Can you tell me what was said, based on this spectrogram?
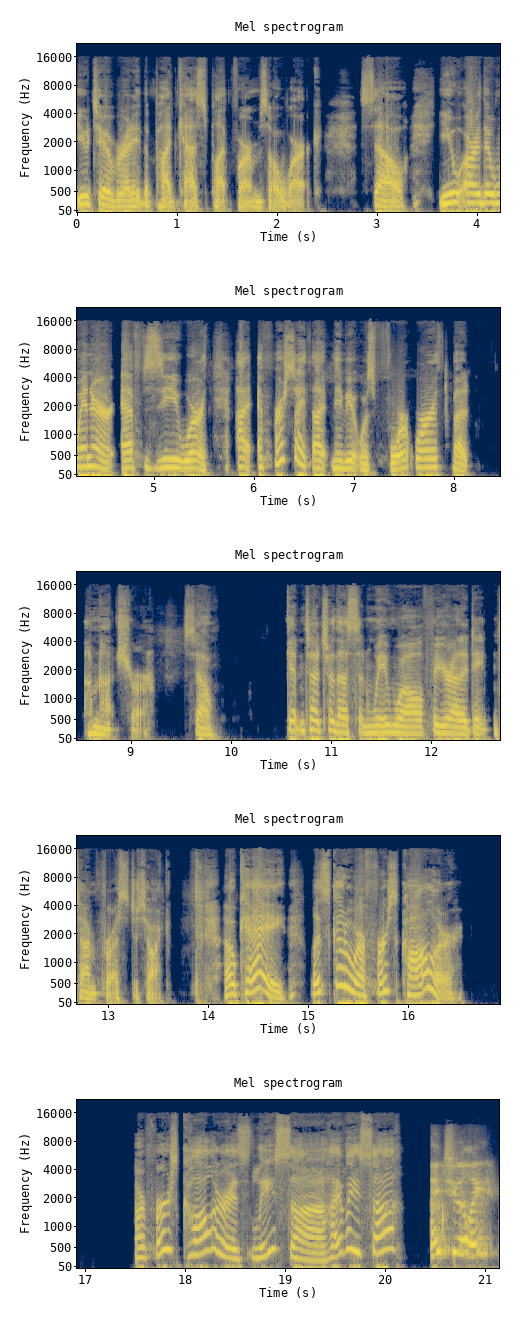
YouTube or any of the podcast platforms will work. So you are the winner, FZ Worth. At first, I thought maybe it was Fort Worth, but I'm not sure. So get in touch with us and we will figure out a date and time for us to talk. Okay, let's go to our first caller. Our first caller is Lisa. Hi, Lisa. Hi, Julie.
